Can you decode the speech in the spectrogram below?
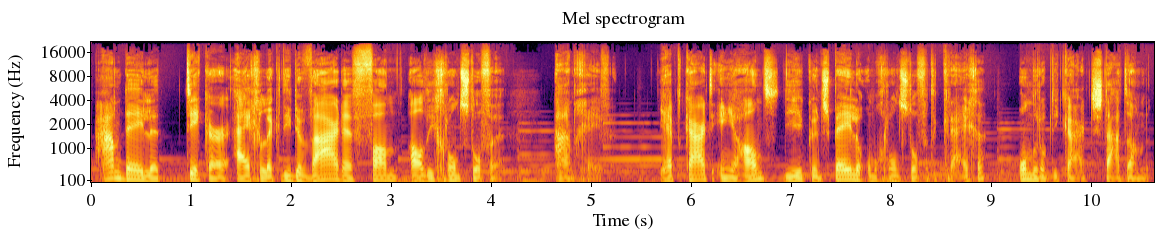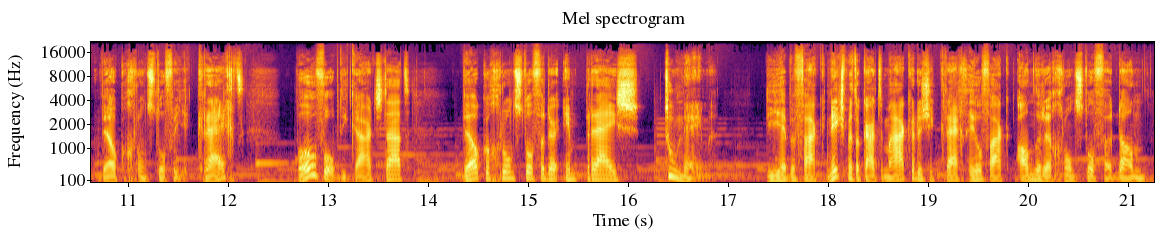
aandelentikker eigenlijk. Die de waarde van al die grondstoffen aangeven. Je hebt kaarten in je hand die je kunt spelen om grondstoffen te krijgen. Onderop die kaart staat dan welke grondstoffen je krijgt. Bovenop die kaart staat welke grondstoffen er in prijs toenemen. Die hebben vaak niks met elkaar te maken. Dus je krijgt heel vaak andere grondstoffen dan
